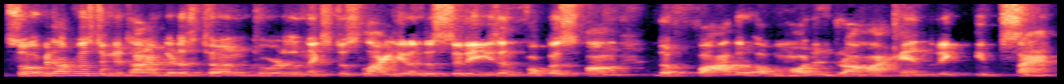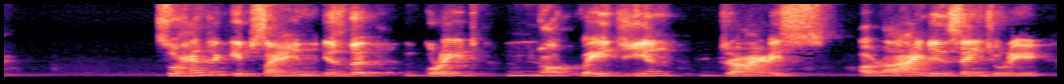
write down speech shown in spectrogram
So without wasting the time, let us turn towards the next slide here in this series and focus on the father of modern drama, Henrik Ibsen. So Henrik Ibsen is the great Norwegian dramatist of the 19th century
